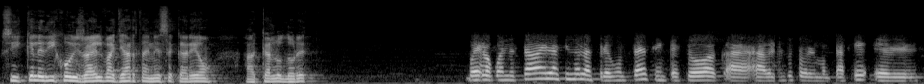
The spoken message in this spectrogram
sí qué le dijo Israel Vallarta en ese careo a Carlos Loret bueno cuando estaba él haciendo las preguntas empezó a, hablando sobre el montaje él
